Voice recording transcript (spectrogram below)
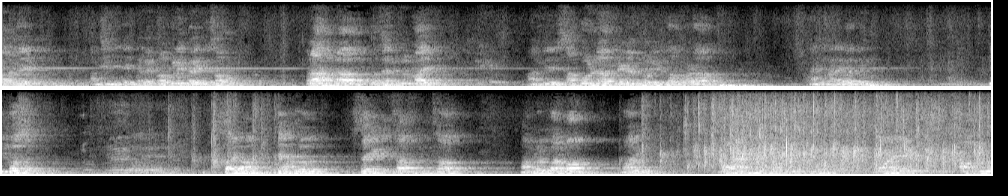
मार्दै हामी एकदमै प्रफुल्लित भएका छौँ र हाम्रा भजन ग्रुपलाई हामीले सम्पूर्ण फ्रिडम टोलीको तर्फबाट हामी धन्यवाद दिउँ कि कसो हाम्रो सेकेन्ड इन्चार्ज हुनुहुन्छ हाम्रो कर्म भाइ उहाँलाई हामीले स्वागत गर्छौँ। उहाँले आफ्नो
